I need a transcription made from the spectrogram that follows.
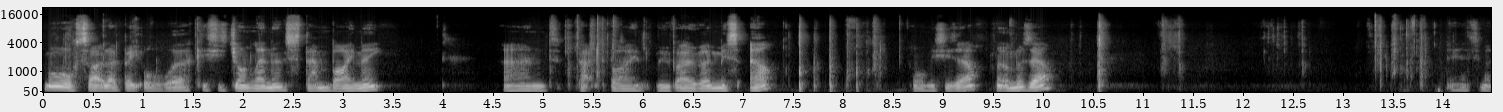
More solo Beatle work. This is John Lennon, Stand By Me and backed by Move Over Miss L or Mrs. L or. L. It's a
